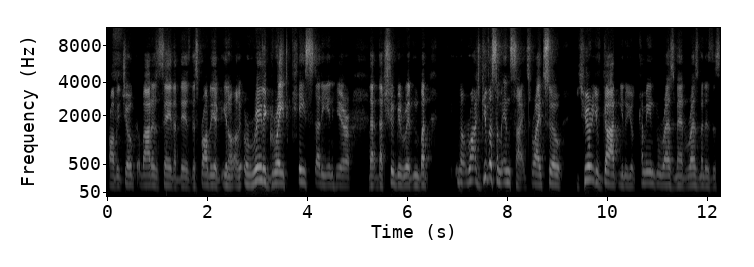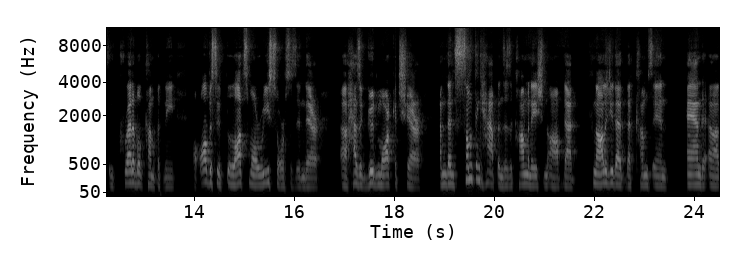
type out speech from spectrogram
probably joke about it and say that there's there's probably a you know a, a, really great case study in here that that should be written. But you know, Raj, give us some insights, right? So here you've got you know you're coming into ResMed. ResMed is this incredible company, obviously lots more resources in there, uh, has a good market share and then something happens as a combination of that technology that that comes in and uh,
